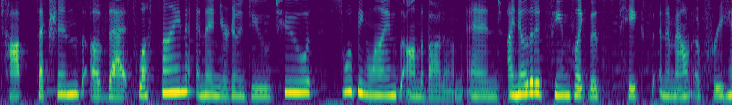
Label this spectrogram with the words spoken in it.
top sections of that plus sign and then you're gonna do two swooping lines on the bottom. And I know that it seems like this takes an amount of freehand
